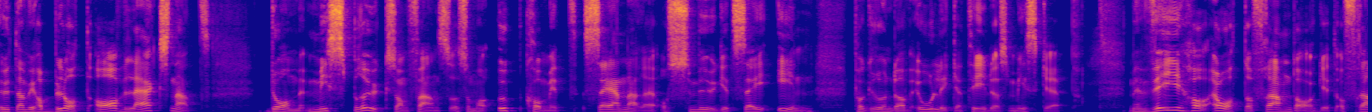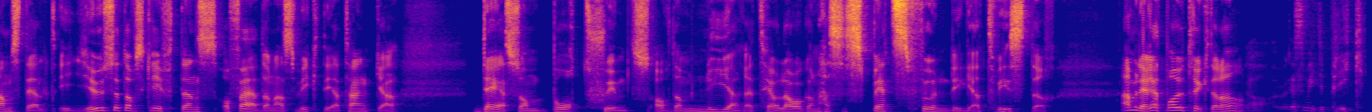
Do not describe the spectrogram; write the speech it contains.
Utan vi har blott avlägsnat de missbruk som fanns och som har uppkommit senare och smugit sig in på grund av olika tiders missgrepp. Men vi har åter framdragit och framställt i ljuset av skriftens och fädernas viktiga tankar det som bortskymts av de nyare teologernas spetsfundiga tvister. Ja men det är rätt bra uttryckt, eller hur? Ja det är som inte prick.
